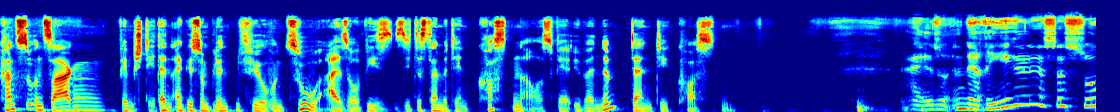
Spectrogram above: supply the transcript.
Kannst du uns sagen, wem steht denn eigentlich so ein Blindenführhund zu? Also wie sieht es dann mit den Kosten aus? Wer übernimmt denn die Kosten? Also in der Regel ist es so,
